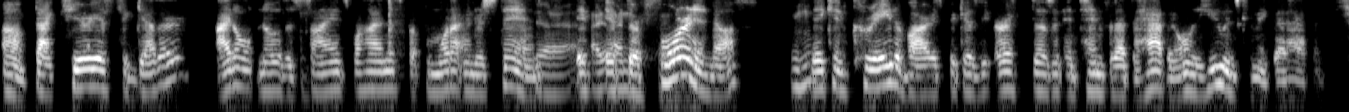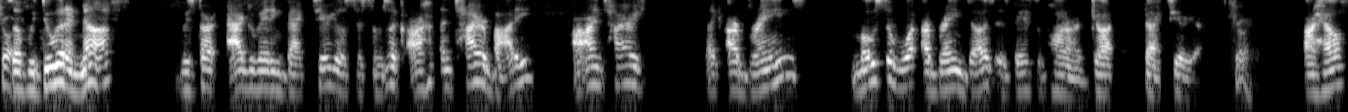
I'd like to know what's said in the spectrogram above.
um, bacteria together, I don't know the science behind this, but from what I understand, yeah, if, I, if I they're foreign enough, mm-hmm. they can create a virus because the Earth doesn't intend for that to happen. Only humans can make that happen. Sure. So if we do it enough, we start aggravating bacterial systems. Look, our entire body, our entire, like our brains, most of what our brain does is based upon our gut bacteria. Sure. Our health,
